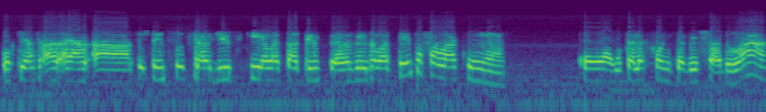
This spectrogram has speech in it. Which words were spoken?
porque a, a, a assistente social disse que ela está tentando, às vezes ela tenta falar com, com o telefone que é deixado lá,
